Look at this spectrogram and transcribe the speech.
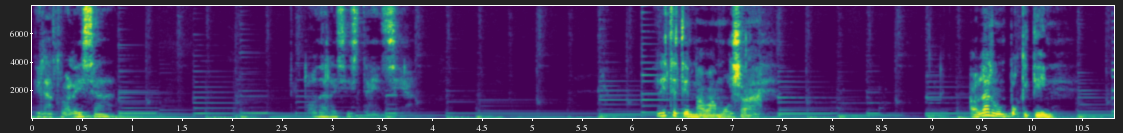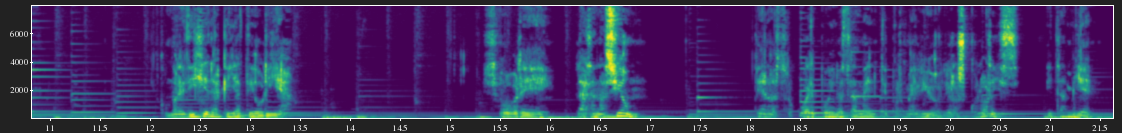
de la naturaleza de toda la existencia. En este tema vamos a hablar un poquitín, como les dije, de aquella teoría sobre la sanación de nuestro cuerpo y nuestra mente por medio de los colores y también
